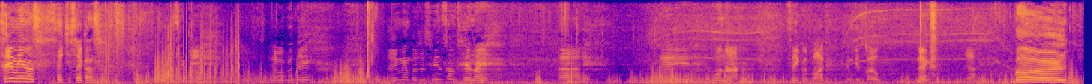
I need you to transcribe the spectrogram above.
3 minutes 30 seconds. It's okay. Have a good day. I remember this Vincent and I, uh, I wanna say good luck and get well. Thanks. Yeah. Bye.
